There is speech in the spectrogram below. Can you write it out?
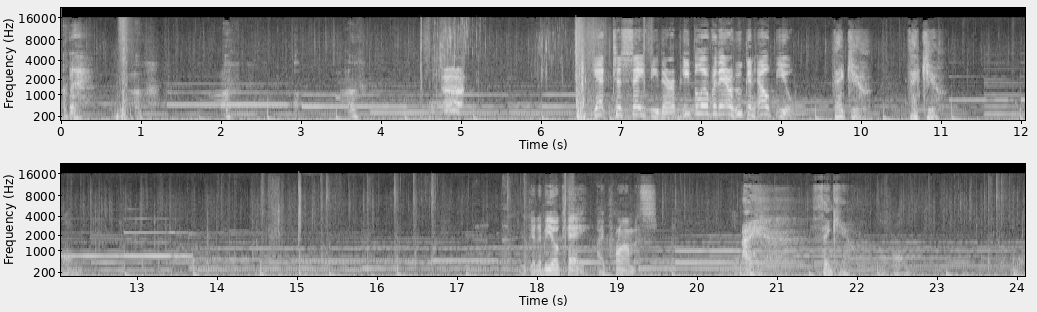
trapped. Okay. Get to safety. There are people over there who can help you. Thank you. Thank you. Gonna be okay. I promise. I thank you. No problem. Anyway.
